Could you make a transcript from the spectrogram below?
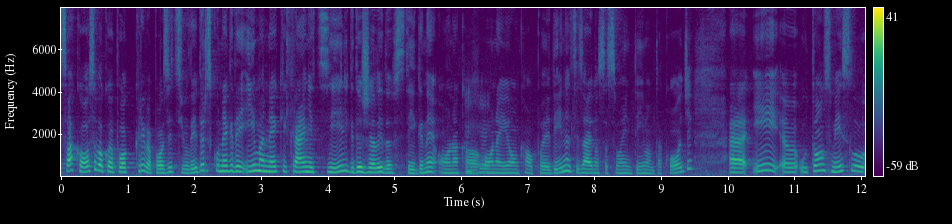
svaka osoba koja pokriva poziciju lidersku negdje ima neki krajnji cilj gdje želi da stigne ona, kao, mhm. ona i on kao pojedinac i zajedno sa svojim timom također. I u tom smislu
